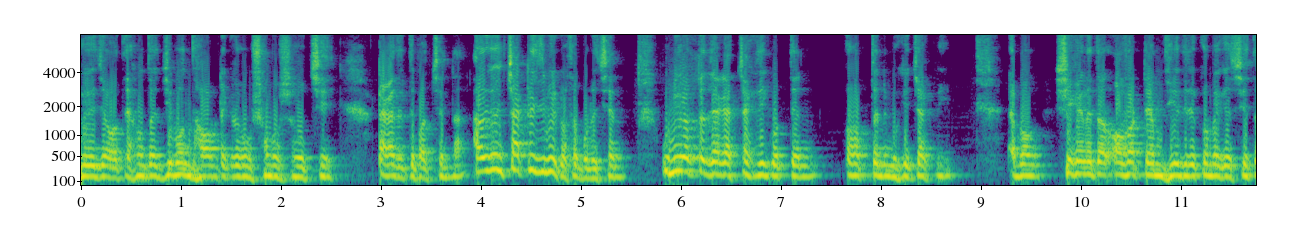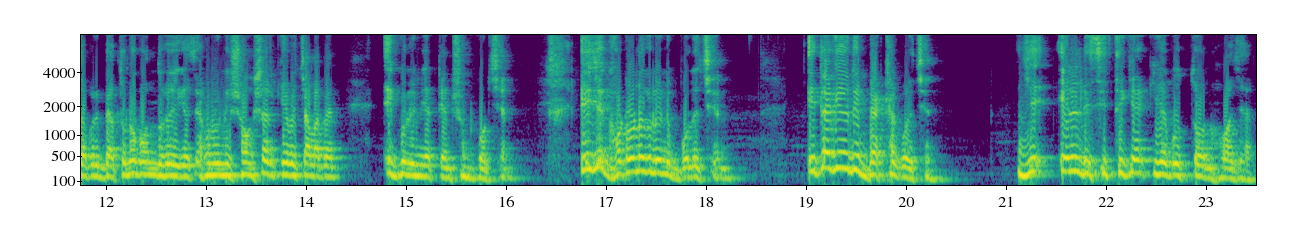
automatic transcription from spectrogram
হয়ে যাওয়াতে এখন তার জীবন ধারণটা কীরকম সমস্যা হচ্ছে, টাকা দিতে পারছেন না। আর একজন চাকরিজীবীর কথা বলেছেন, উনিও একটা জায়গায় চাকরি করতেন রপ্তানিমুখী চাকরি, এবং সেখানে তার ওভার টাইম ধীরে ধীরে কমে গেছে, তারপরে বেতনও বন্ধ হয়ে গেছে। এখন উনি সংসার কীভাবে চালাবেন, এগুলি নিয়ে টেনশন করছেন। এই যে ঘটনাগুলো উনি বলেছেন, এটাকে উনি ব্যাখ্যা করেছেন যে এলডিসি থেকে কীভাবে উত্তরণ হওয়া যায়।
